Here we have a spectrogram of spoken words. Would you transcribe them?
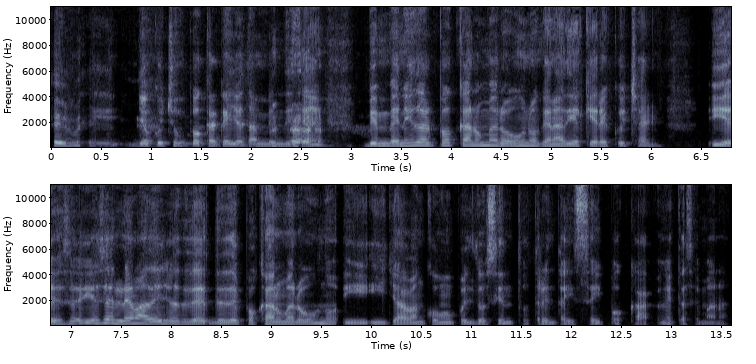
Sí, Yo escucho un podcast que ellos también dicen, bienvenido al podcast número uno que nadie quiere escuchar. Y ese, y ese es el lema de ellos desde, desde el podcast número uno y, y ya van como por 236 podcasts en esta semana.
